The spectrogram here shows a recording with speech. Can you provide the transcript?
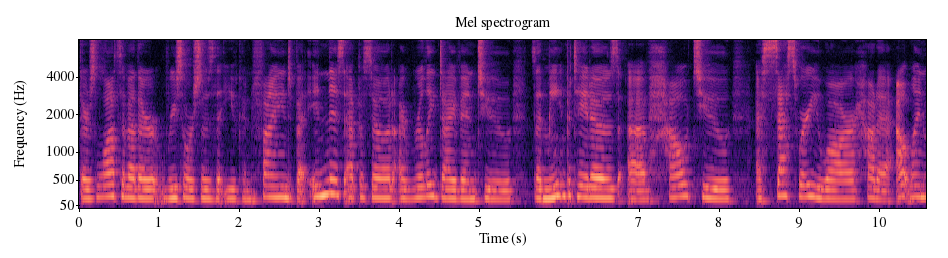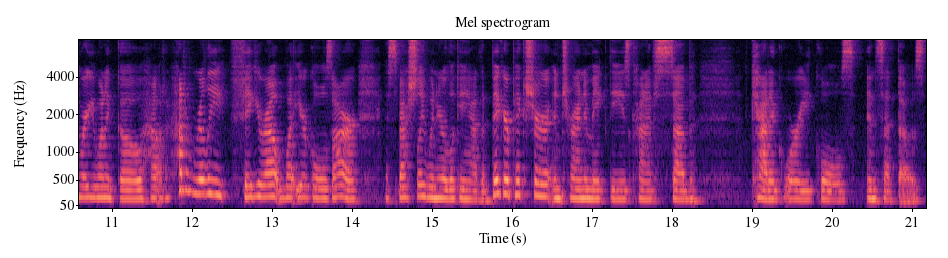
there's lots of other resources that you can find. But in this episode, I really dive into the meat and potatoes of how to assess where you are, how to outline where you want to go, how to, how to really figure out what your goals are, especially when you're looking at the bigger picture and trying to make these kind of sub category goals and set those.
